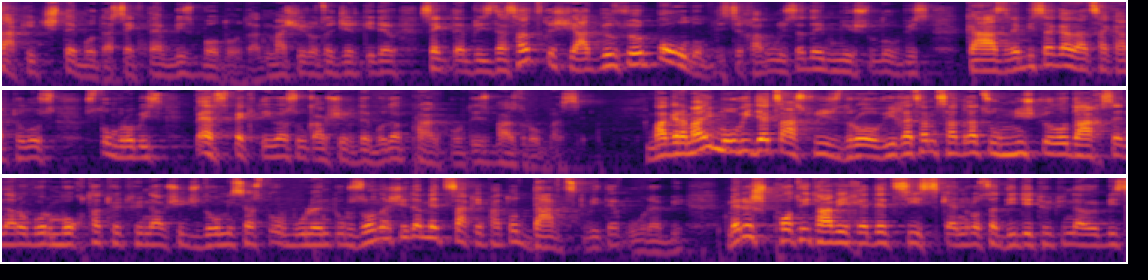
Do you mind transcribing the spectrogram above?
სახით ჩდებოდა სექტემბრის ბოლოდან. მაშინ როცა ჯერ კიდევ სექტემბრის დასაწყისში ადგილს ვერ პოულობდი სიხარულისა და იმნიშნულობის გააზრებისაგან, რაც საქართველოს სტუმრობის პერსპექტივას უკავშირდებოდა ფრანკფურტის ბაზრობაზე. მაგრამ აი მოვიდა წასვლის დრო, ვიღაცამ სადღაც უმნიშვნელოდ ახსენა, როგორ მოხდა თვითონავში ჯდომისას ტურბულენტურ ზონაში და მე საფათოდ დავწყვიტე ყურები. მე შფოთით ავიხედეთ სისკენ, როცა დიდი თვითონავების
